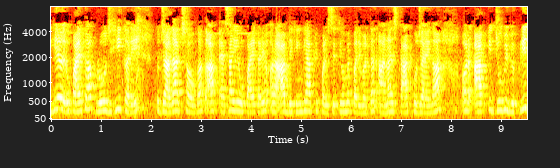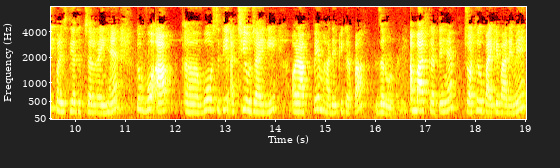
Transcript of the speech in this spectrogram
ये उपाय तो आप रोज ही करें तो ज़्यादा अच्छा होगा। तो आप ऐसा ये उपाय करें और आप देखेंगे आपकी परिस्थितियों में परिवर्तन आना स्टार्ट हो जाएगा और आपकी जो भी विपरीत परिस्थितियाँ चल रही हैं तो वो आप वो स्थिति अच्छी हो जाएगी और आप पे महादेव की कृपा ज़रूर बनेगी अब बात करते हैं चौथे उपाय के बारे में।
